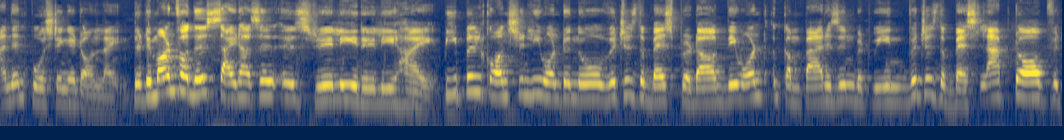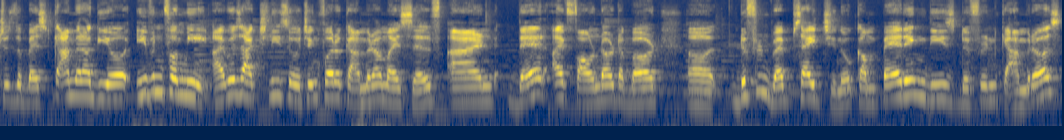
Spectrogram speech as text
and then posting it online. The demand for this side hustle is really, really high. People constantly want to know which is the best product. They want a comparison between which is the best laptop, which is the best camera gear. Even for me, I was actually searching for a camera myself, and there I found out about uh, different websites, you know, comparing these different cameras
